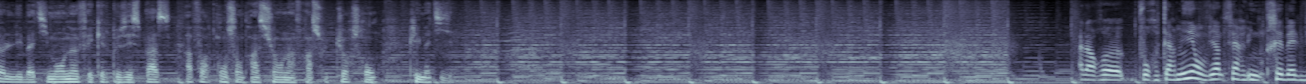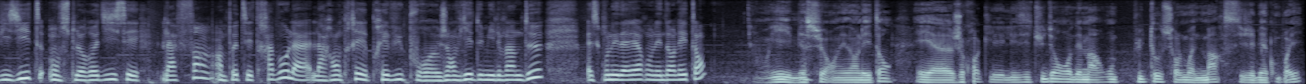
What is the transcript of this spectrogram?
seuls les bâtiments neufs et quelques espaces à forte concentration en infrastructure seront climatisés. Alors euh, pour terminer, on vient de faire une très belle visite. On se le redit, c'est la fin un peu de ces travaux. La, la rentrée est prévue pour euh, janvier 2022. Est-ce qu'on est d'ailleurs on est dans les temps? Oui, bien sûr, on est dans les temps. Et euh, je crois que les, les, étudiants redémarreront plutôt sur le mois de mars, si j'ai bien compris.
